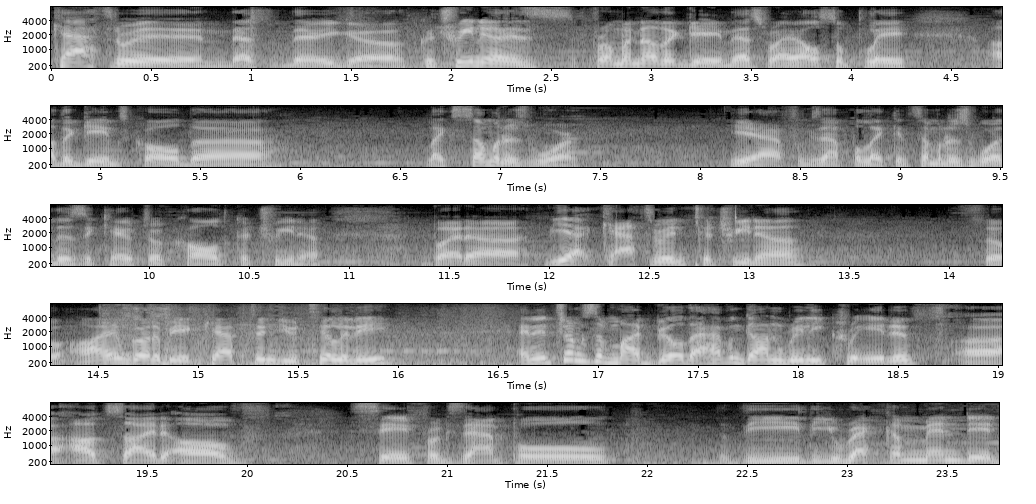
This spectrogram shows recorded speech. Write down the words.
Catherine. That's there you go. Katrina is from another game. That's right. I also play other games called like Summoner's War. Yeah, for example, like in Summoner's War, there's a character called Katrina. But uh, yeah, Catherine, Katrina. So I'm going to be a captain utility. And in terms of my build, I haven't gotten really creative uh, outside of, say, for example, the the recommended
